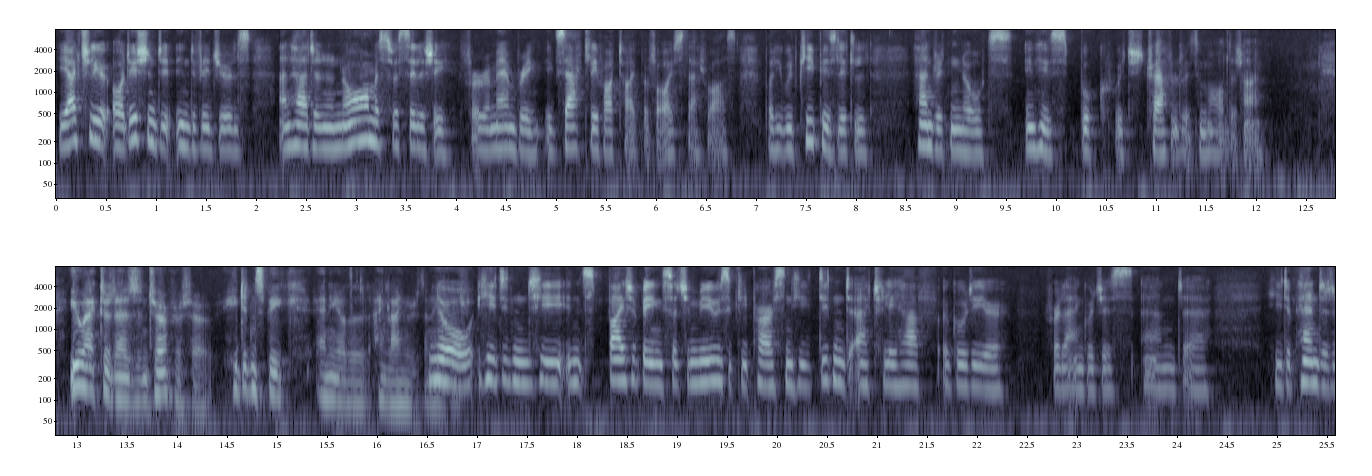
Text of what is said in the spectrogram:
He actually auditioned individuals and had an enormous facility for remembering exactly what type of voice that was. But he would keep his little handwritten notes in his book, which travelled with him all the time. You acted as interpreter. He didn't speak any other language than No, English. he didn't. He, in spite of being such a musical person, he didn't actually have a good ear for languages, and uh, he depended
